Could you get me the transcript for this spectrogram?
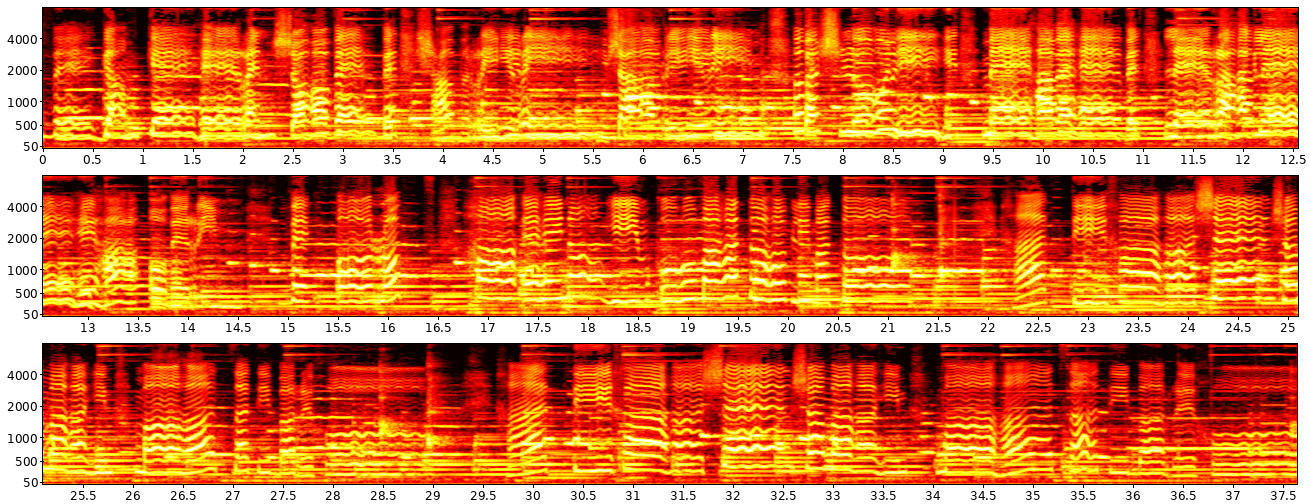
וגם קרן שובבת שברירים, שברירים, בשלולית מהבהבת לרגלי העוברים. ואורות העיניים ומה טוב לי מה טוב. חתיכה של שמיים מצאתי ברחוב. חתיכה של שמיים מצאתי ברחוב.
